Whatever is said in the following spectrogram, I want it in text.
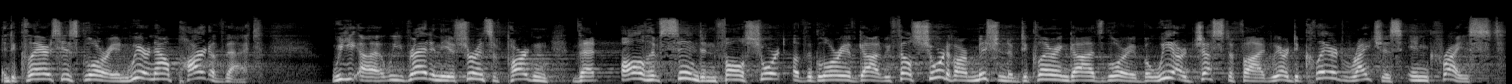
and declares His glory. And we are now part of that. We, uh, we read in the assurance of pardon that all have sinned and fall short of the glory of God. We fell short of our mission of declaring God's glory, but we are justified. We are declared righteous in Christ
